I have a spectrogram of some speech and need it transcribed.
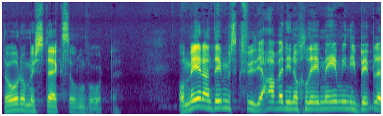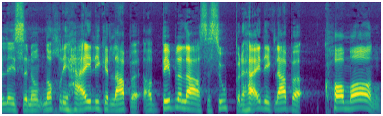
Darum ist der gesund geworden. Und wir haben immer das Gefühl, ja, wenn ich noch ein bisschen mehr meine Bibel lese und noch ein bisschen heiliger lebe. Ah, Bibel lesen, super, heilig leben, come on.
